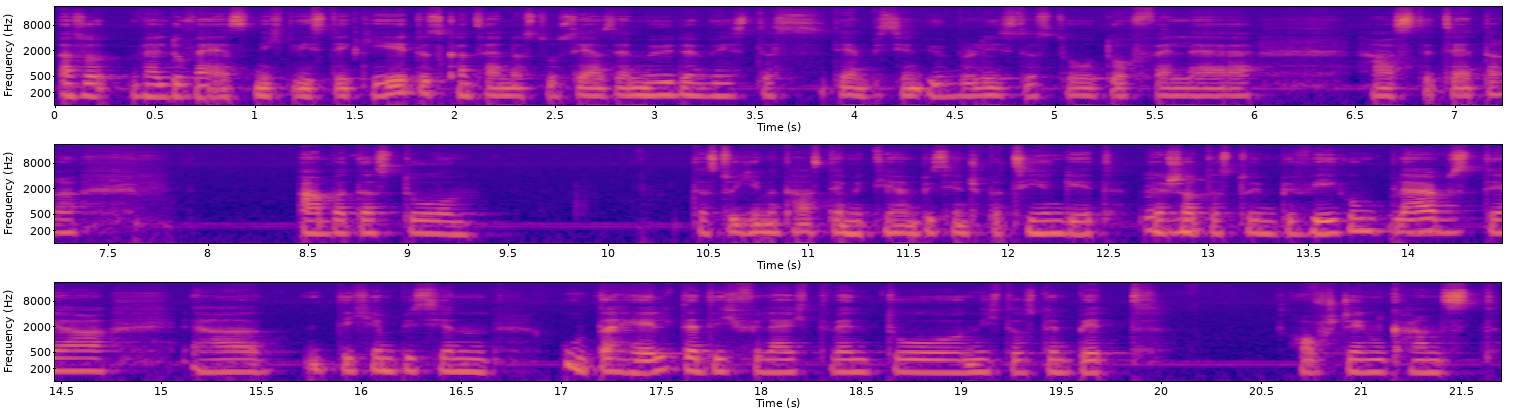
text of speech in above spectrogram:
Also, weil du weißt nicht, wie es dir geht. Es kann sein, dass du sehr, sehr müde bist, dass dir ein bisschen übel ist, dass du Durchfälle hast etc. Aber dass du, dass du jemand hast, der mit dir ein bisschen spazieren geht, der mhm. schaut, dass du in Bewegung mhm. bleibst, der äh, dich ein bisschen unterhält, der dich vielleicht, wenn du nicht aus dem Bett aufstehen kannst,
